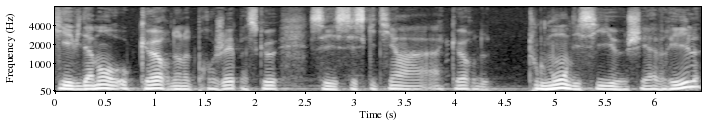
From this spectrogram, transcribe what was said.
qui est évidemment au cœur de notre projet parce que c'est ce qui tient à, cœur de tout le monde ici euh, chez Avril,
